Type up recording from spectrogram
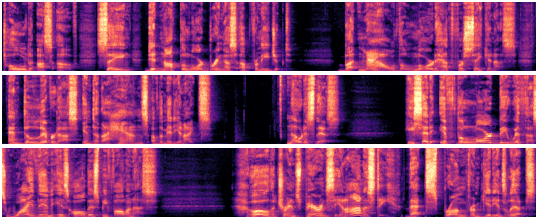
told us of, saying, Did not the Lord bring us up from Egypt? But now the Lord hath forsaken us and delivered us into the hands of the Midianites. Notice this. He said, If the Lord be with us, why then is all this befallen us? Oh, the transparency and honesty that sprung from Gideon's lips.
